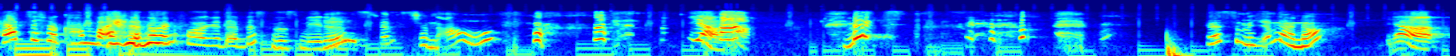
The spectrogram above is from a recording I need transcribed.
herzlich willkommen bei einer neuen Folge der Business Mädels. Du nimmst schon auf? Ja, mit. Hörst du mich immer noch? Ja.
